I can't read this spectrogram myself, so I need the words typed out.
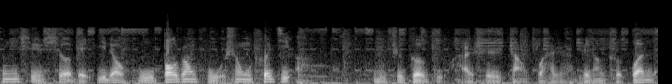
通讯设备、医疗服务、包装服务、生物科技啊，五只个股还是涨幅还是很非常可观的。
